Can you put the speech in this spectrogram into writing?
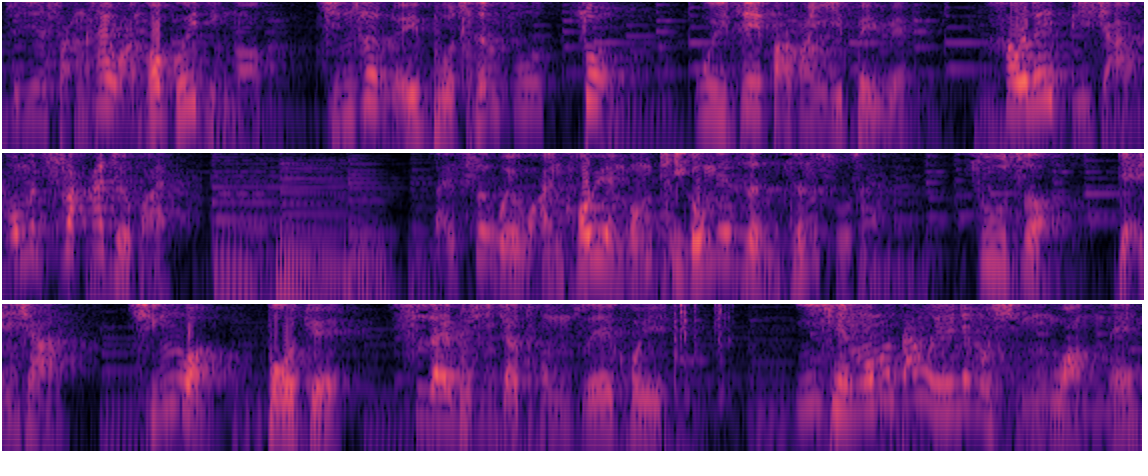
最近上海万科规定哦，禁止内部称呼“总”，违者罚款一百元。好的，陛下，我们咋就办？在此为万科员工提供点人称素材：主子、殿下、亲王、伯爵，实在不行叫同志也可以。以前我们单位有两个姓王的，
